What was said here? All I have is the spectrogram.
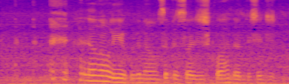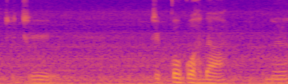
eu não ligo, não, se a pessoa discorda, deixa de, de, de, de concordar. Né?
